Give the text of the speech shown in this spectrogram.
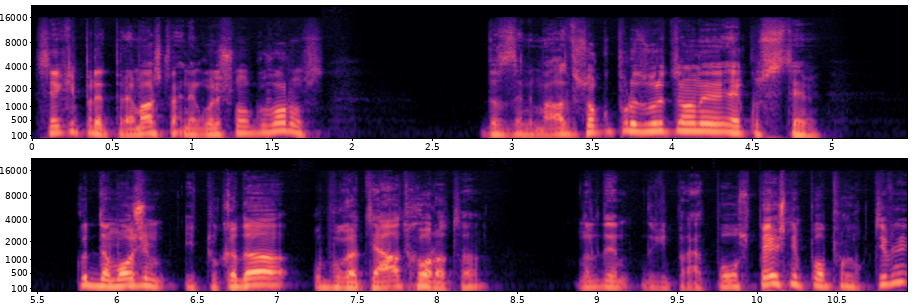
Всеки предприемач, това е него отговорност. Да се занимава с високопроизводителни екосистеми, които да можем и тук да обогатяват хората, нали, да, да ги правят по-успешни, по-продуктивни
